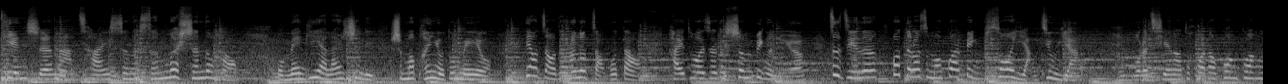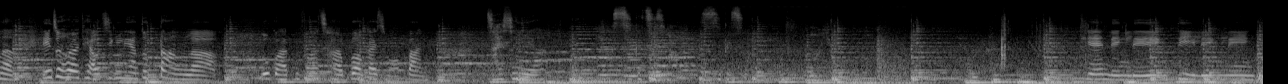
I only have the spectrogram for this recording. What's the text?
天生啊，财神啊，什么神都好。我 Maggie 来这里，什么朋友都没有，要找的人都找不到，还拖着个生病的女儿，自己呢不得了什么怪病，说养就养。我的钱啊都花到光光了，连最后一条金链都当了。如果还不发财，不知道该怎么办。财神爷啊，四个字就好，四个字。天灵灵，地灵灵，给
